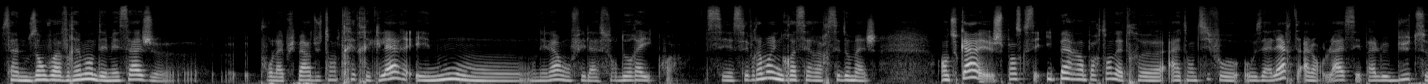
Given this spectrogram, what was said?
Ça nous envoie vraiment des messages euh, pour la plupart du temps très très clairs et nous on, est là, on fait la sourde oreille quoi. C'est vraiment une grosse erreur, c'est dommage. En tout cas, je pense que c'est hyper important d'être euh, attentif aux, alertes. Alors là, c'est pas le but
